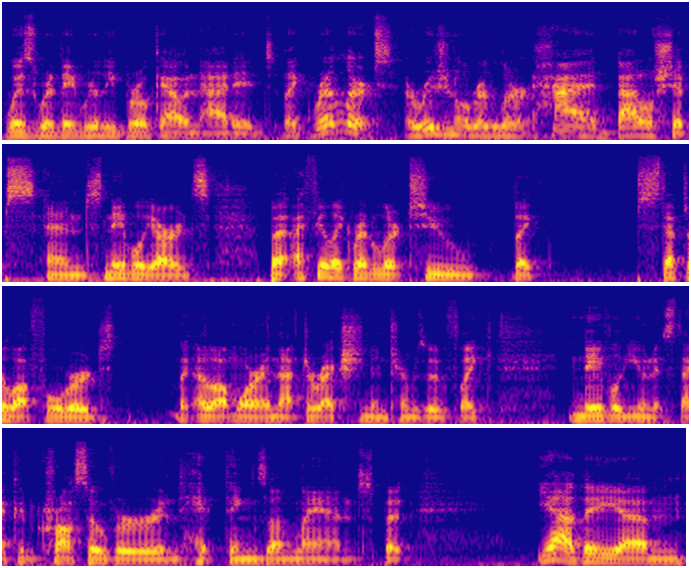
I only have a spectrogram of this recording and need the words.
was where they really broke out and added. Like Red Alert, original Red Alert had battleships and naval yards, but I feel like Red Alert 2 like stepped a lot forward, like a lot more in that direction in terms of like naval units that could cross over and hit things on land. But yeah, they um,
